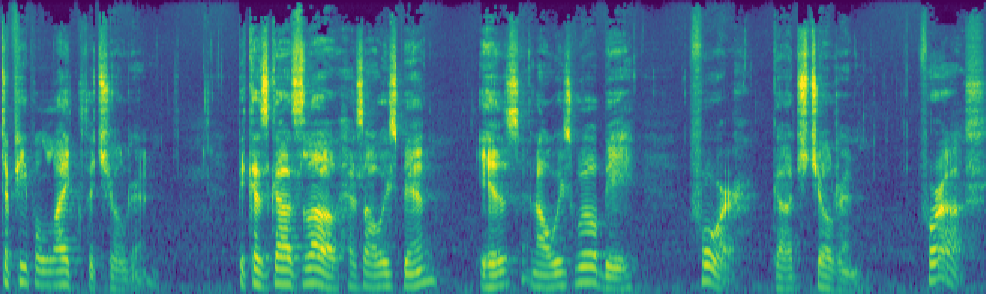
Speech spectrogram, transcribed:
to people like the children, because God's love has always been, is, and always will be for God's children, for us.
